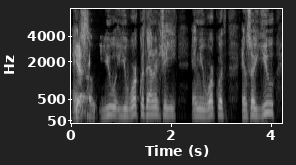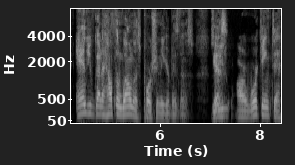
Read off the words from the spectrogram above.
And yes. so you you work with energy and you work with and so you and you've got a health and wellness portion of your business. So yes. you are working to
